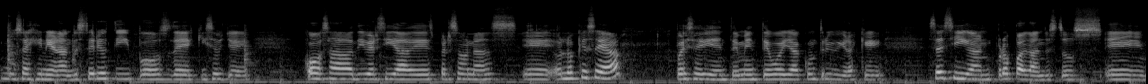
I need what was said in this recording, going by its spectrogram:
no sé, generando estereotipos de X o Y, cosa, diversidades, personas eh, o lo que sea, pues evidentemente voy a contribuir a que se sigan propagando estos, eh,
